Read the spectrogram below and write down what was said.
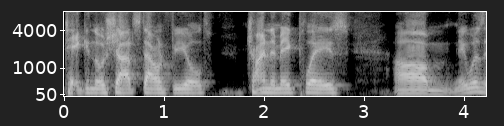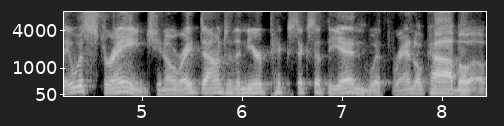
taking those shots downfield, trying to make plays. Um, it was it was strange, you know, right down to the near pick six at the end with Randall Cobb, uh,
